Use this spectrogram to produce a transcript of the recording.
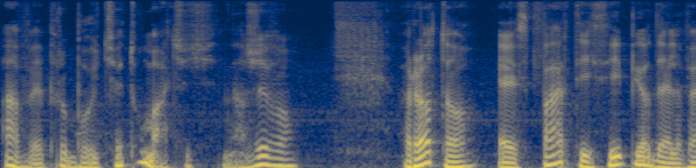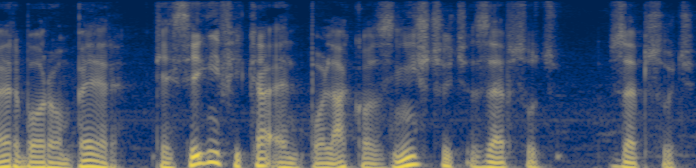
a wy próbujcie tłumaczyć na żywo. Roto es participio del verbo romper, que significa en polaco zniszczyć, zepsuć, zepsuć,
